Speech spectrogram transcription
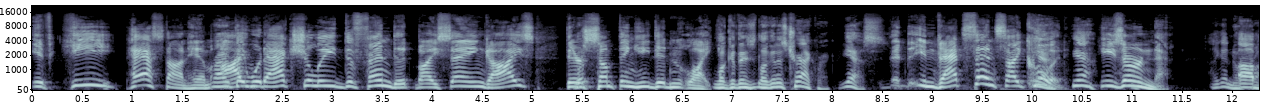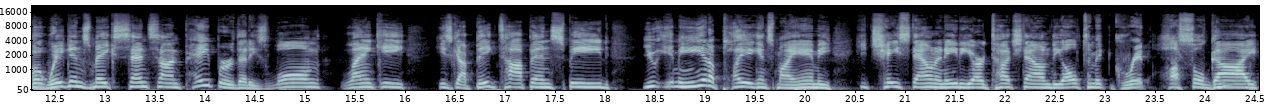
if he passed on him, Right, I then- would actually defend it by saying, guys, there's something he didn't like. look at this. Look at his track record. Yes, In that sense, I could. yeah. He's earned that. I got no Uh, but Wiggins makes sense on paper that he's long, lanky. He's got big top end speed. You, I mean, he had a play against Miami. He chased down an 80 yard touchdown. The ultimate grit hustle guy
